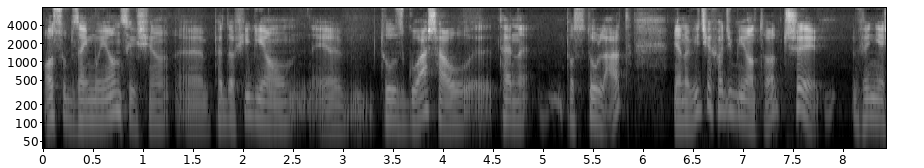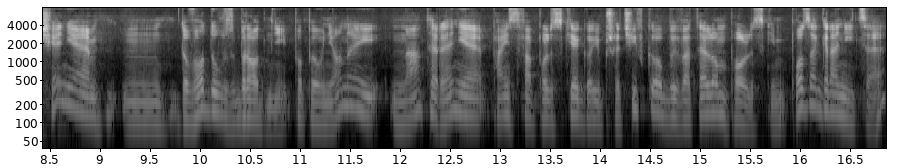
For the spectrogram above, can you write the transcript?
osób zajmujących się e, pedofilią e, tu zgłaszał ten postulat. Mianowicie chodzi mi o to, czy wyniesienie dowodów zbrodni popełnionej na terenie państwa polskiego i przeciwko obywatelom polskim poza granicę,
